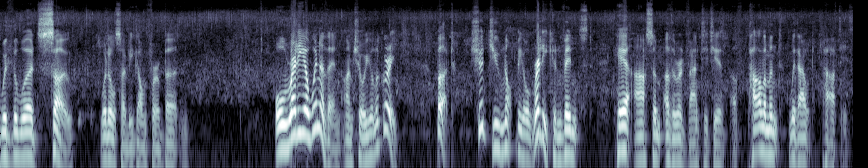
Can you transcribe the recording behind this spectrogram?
with the word so would also be gone for a Burton. Already a winner, then, I'm sure you'll agree. But should you not be already convinced, here are some other advantages of Parliament without parties.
